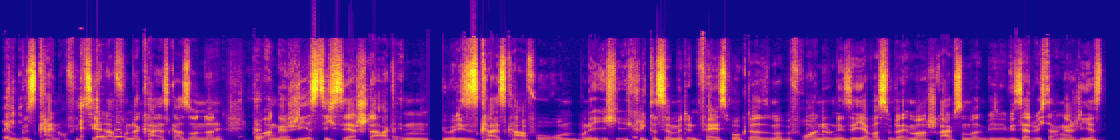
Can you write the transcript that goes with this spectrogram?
richtig. Du bist kein Offizieller von der KSK, sondern du engagierst dich sehr stark in, über dieses KSK-Forum. Und ich, ich kriege das ja mit in Facebook, da sind wir befreundet und ich sehe ja, was du da immer schreibst und wie, wie sehr du dich da engagierst.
